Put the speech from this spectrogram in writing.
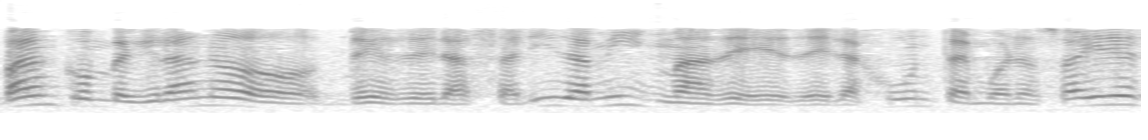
van con Belgrano desde la salida misma de la Junta en Buenos Aires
